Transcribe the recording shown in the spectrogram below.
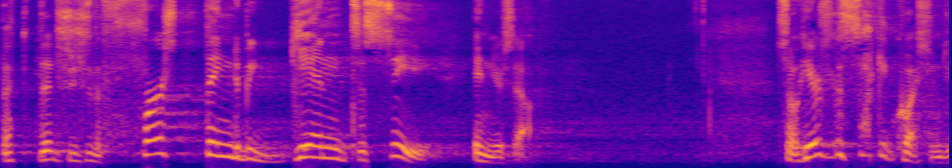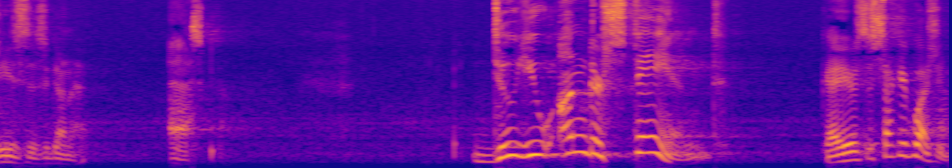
That, that's just the first thing to begin to see in yourself. So here's the second question Jesus is going to ask you Do you understand? Okay, here's the second question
